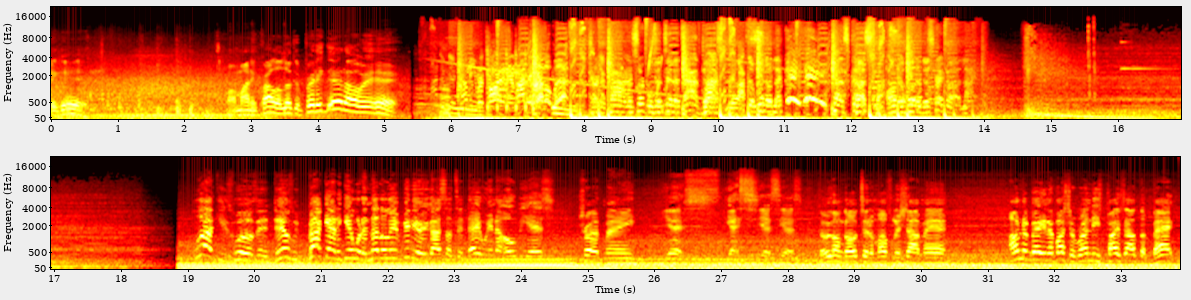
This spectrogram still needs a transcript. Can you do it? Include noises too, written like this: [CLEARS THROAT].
pretty good. My Monte Carlo looking pretty good over here. Turn the car in circles until the tires the like, hey, cuss. On the hood of the like. Lucky's Wheels and Deals. We back at it again with another lit video, you guys. So today we're in the OBS truck, man. Yes, yes, yes, yes. So we're gonna go to the muffler shop, man. I'm debating if I should run these pipes out the back.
